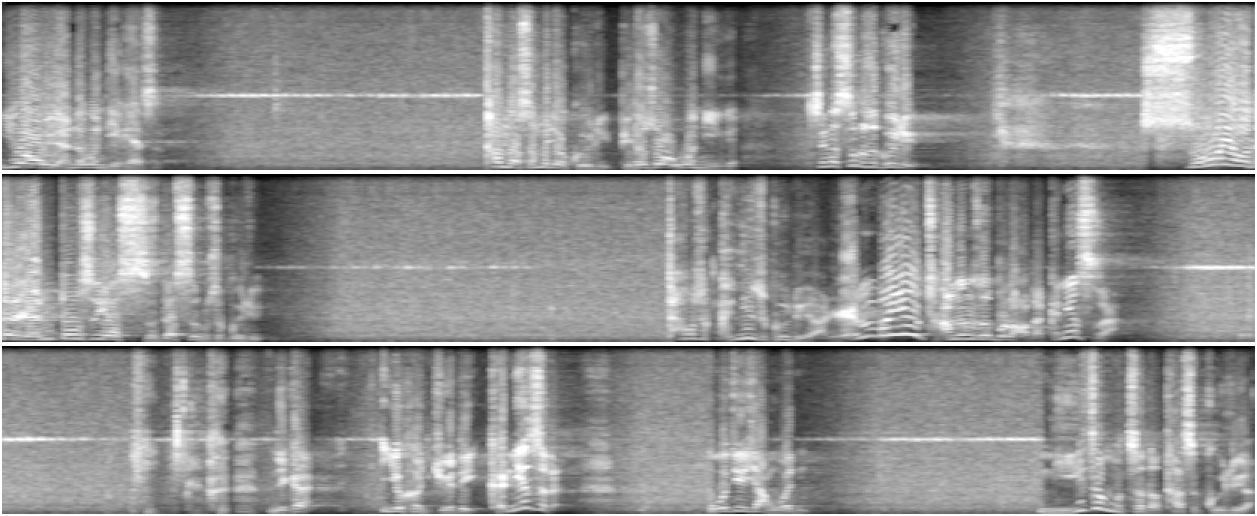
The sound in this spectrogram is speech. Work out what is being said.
幼儿园的问题开始，看到什么叫规律？比如说，我问你一个，这个是不是规律？所有的人都是要死的，是不是规律？我说肯定是规律啊，人没有长生不老的，肯定死啊。你看又很绝对，肯定是的。我就想问，你怎么知道它是规律啊？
